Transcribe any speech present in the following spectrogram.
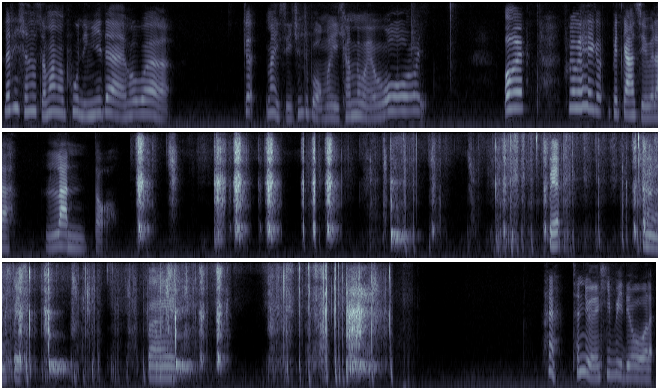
และที่ฉันสามารถมาพูดอย่างนี้ได้ เพราะว่าก็ไม่สิ ฉันจะบอกมาอีกครั้งทำไมว่าโอ้ยโอเค พื่อไม่ให้เป็นการเสียเวลา ลันต่อ เป๊ะอ่าเป๊ะไป ฮะ ฉันอยู่ในคลิปวิดีโอแหละ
